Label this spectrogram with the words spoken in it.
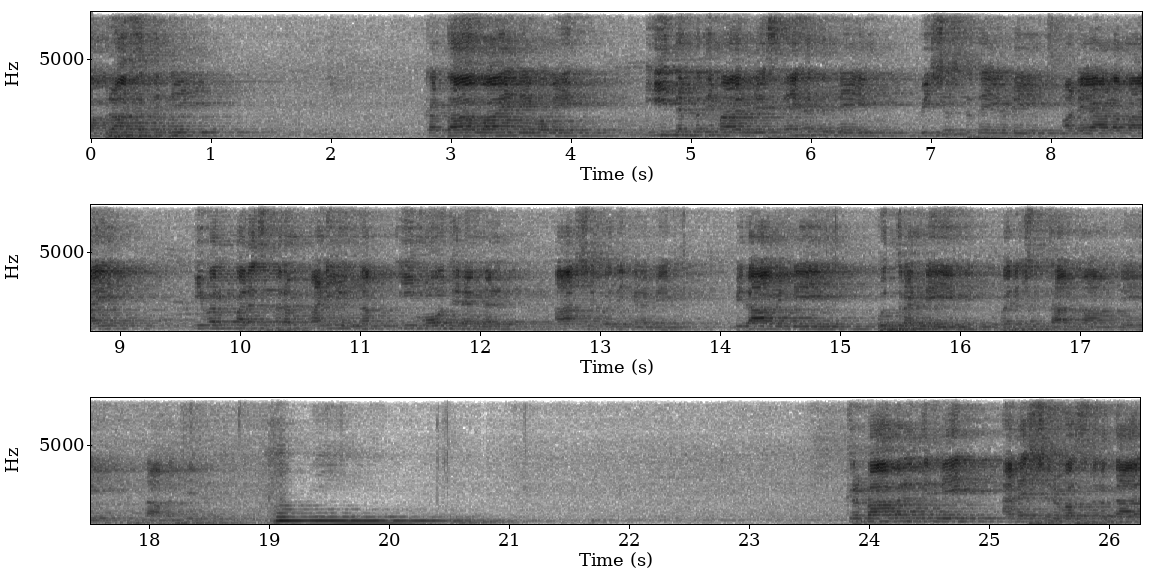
അബ്രാഹത്തിന്റെ കർത്താവായ ദൈവമേ ഈ ദമ്പതിമാരുടെ സ്നേഹത്തിന്റെയും വിശ്വസ്തതയുടെയും അടയാളമായി ഇവർ പരസ്പരം അണിയുന്ന ഈ മോതിരങ്ങൾ ആശീർവദിക്കണമേ. പിതാവിന്റെയും പുത്രന്റെയും പരിശുദ്ധാത്മാവിന്റെയും നാമത്തിൽ അനശ്വര വസ്ത്രത്താൽ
